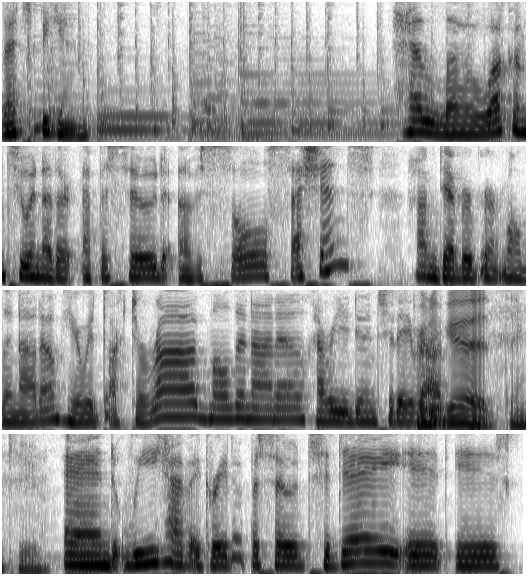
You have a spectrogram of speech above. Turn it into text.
Let's begin. Hello, welcome to another episode of Soul Sessions. I'm Debra Berndt Maldonado. I'm here with Dr. Rob Maldonado. How are you doing today, Pretty Rob? good, thank you. And we have a great episode today. It is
